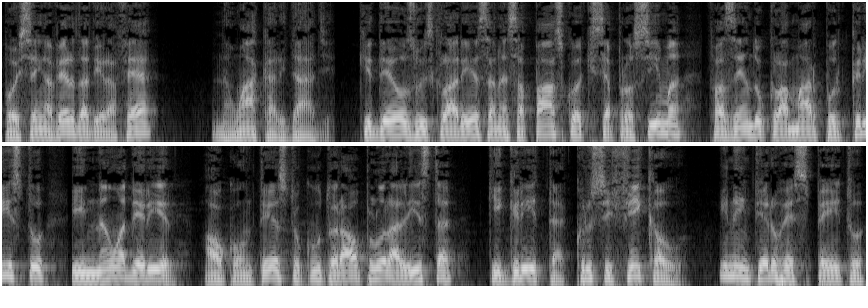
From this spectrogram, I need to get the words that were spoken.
pois sem a verdadeira fé, não há caridade. Que Deus o esclareça nessa Páscoa que se aproxima, fazendo clamar por Cristo e não aderir ao contexto cultural pluralista que grita, crucifica-o, e nem ter o respeito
